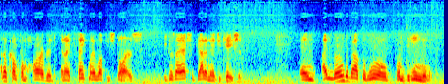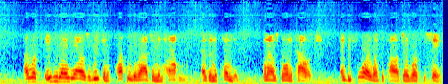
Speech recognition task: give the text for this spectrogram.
I don't come from Harvard, and I thank my lucky stars because I actually got an education. And I learned about the world from being in it. I worked 80, 90 hours a week in a parking garage in Manhattan as an attendant when I was going to college. And before I went to college, I worked the same.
